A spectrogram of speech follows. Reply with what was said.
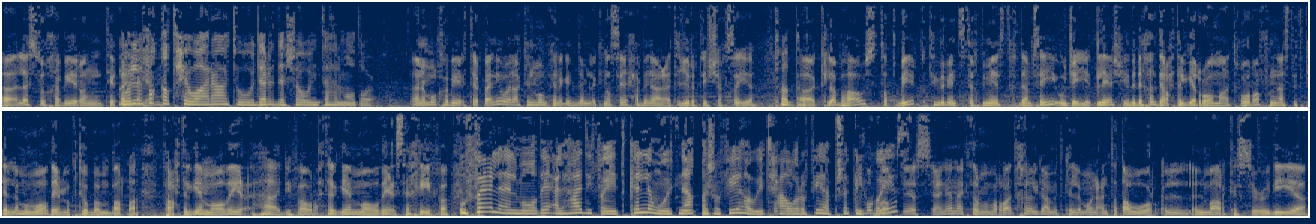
لست خبيرا تقنيا. ولا فقط حوارات ودردشة وانتهى الموضوع؟ أنا مو خبير تقني ولكن ممكن أقدم لك نصيحة بناء على تجربتي الشخصية. تفضل. آه كلب هاوس تطبيق تقدرين تستخدمين استخدام سيء وجيد. ليش؟ إذا دخلتي راح تلقين رومات غرف والناس تتكلم ومواضيع مكتوبة من برا. فراح تلقين مواضيع هادفة وراح تلقين مواضيع سخيفة. وفعلا المواضيع الهادفة يتكلموا ويتناقشوا فيها ويتحاوروا فيها بشكل بالضبط كويس؟ yes يعني أنا أكثر من مرة أدخل ألقاهم يتكلمون عن تطور ال- الماركة السعودية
